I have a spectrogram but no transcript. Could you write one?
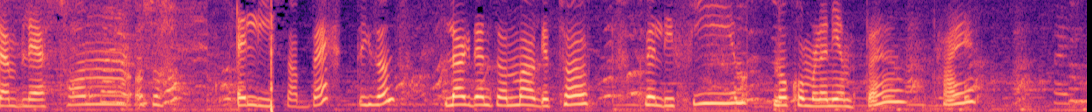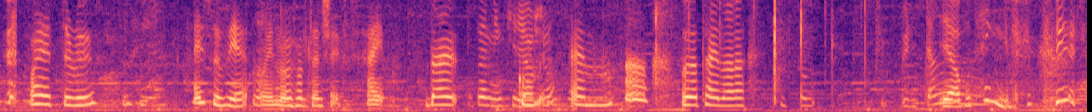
den ble sånn, og så Elisabeth, ikke sant? Lagde en sånn magetopp. Veldig fin. Nå kommer det en jente. Hei. Hva heter du? Sofie. Hei, Sofie. Oi, nå holdt den skjevt. Hei. Der Dette er min kommer Emma. Og jeg har tegna litt sånn pupper der. Jeg har fått hengepupper.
